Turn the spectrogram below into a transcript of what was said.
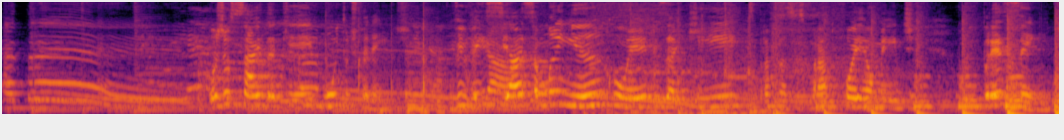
é três. Hoje eu saio daqui muito diferente. Vivenciar essa manhã com eles aqui para Francisco Prato foi realmente um presente.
